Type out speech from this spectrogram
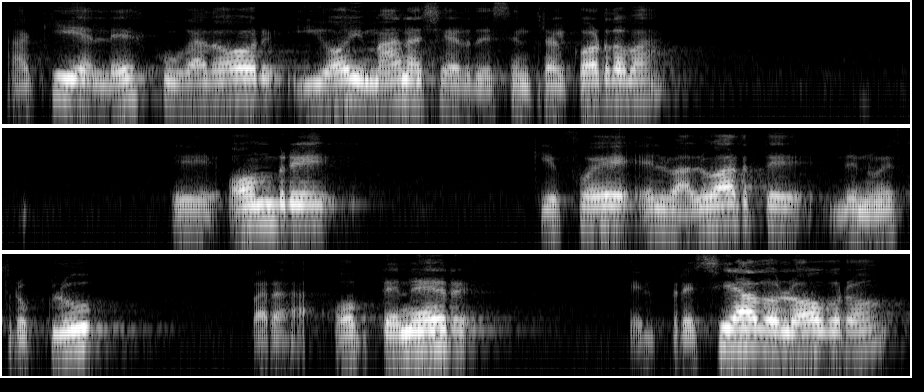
aquí el ex jugador y hoy manager de Central Córdoba, eh, hombre que fue el baluarte de nuestro club para obtener el preciado logro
